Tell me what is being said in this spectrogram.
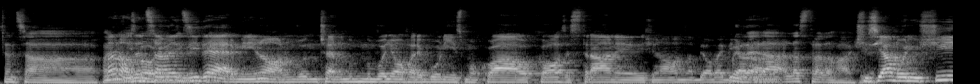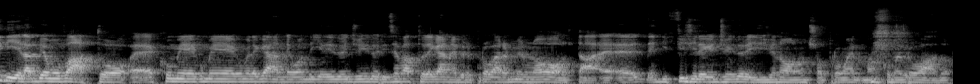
senza fare no, gli senza mezzi perché- termini, no, non, cioè, non, non vogliamo fare buonismo qua o cose strane, dici no, non abbiamo mai Quella è la, la strada facile. Ci siamo riusciti e l'abbiamo fatto. È come, come- come le canne quando chiedi ai tuoi genitori: Ti sei fatto le canne per provare almeno una volta? È, è- è difficile che il genitore dice: No, non ci ho provato, manco mai provato.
